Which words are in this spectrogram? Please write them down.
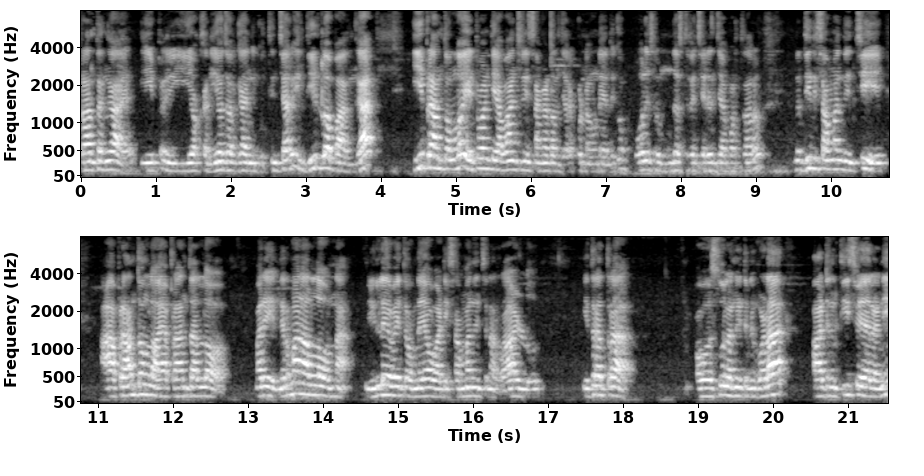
ప్రాంతంగా ఈ ఈ యొక్క నియోజకవర్గాన్ని గుర్తించారు. ఈ దీంట్లో భాగంగా ఈ ప్రాంతంలో ఎటువంటి అవాంఛనీయ సంఘటనలు జరగకుండా ఉండేందుకు పోలీసులు ముందస్తుగా చర్యలు చేపడుతున్నారు. దీనికి సంబంధించి ఆ ప్రాంతంలో ఆయా ప్రాంతాల్లో మరి నిర్మాణాల్లో ఉన్న ఇళ్ళు ఏవైతే ఉన్నాయో వాటికి సంబంధించిన రాళ్ళు ఇతరత్ర వస్తువులన్నిటిని కూడా వాటిని తీసివేయాలని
